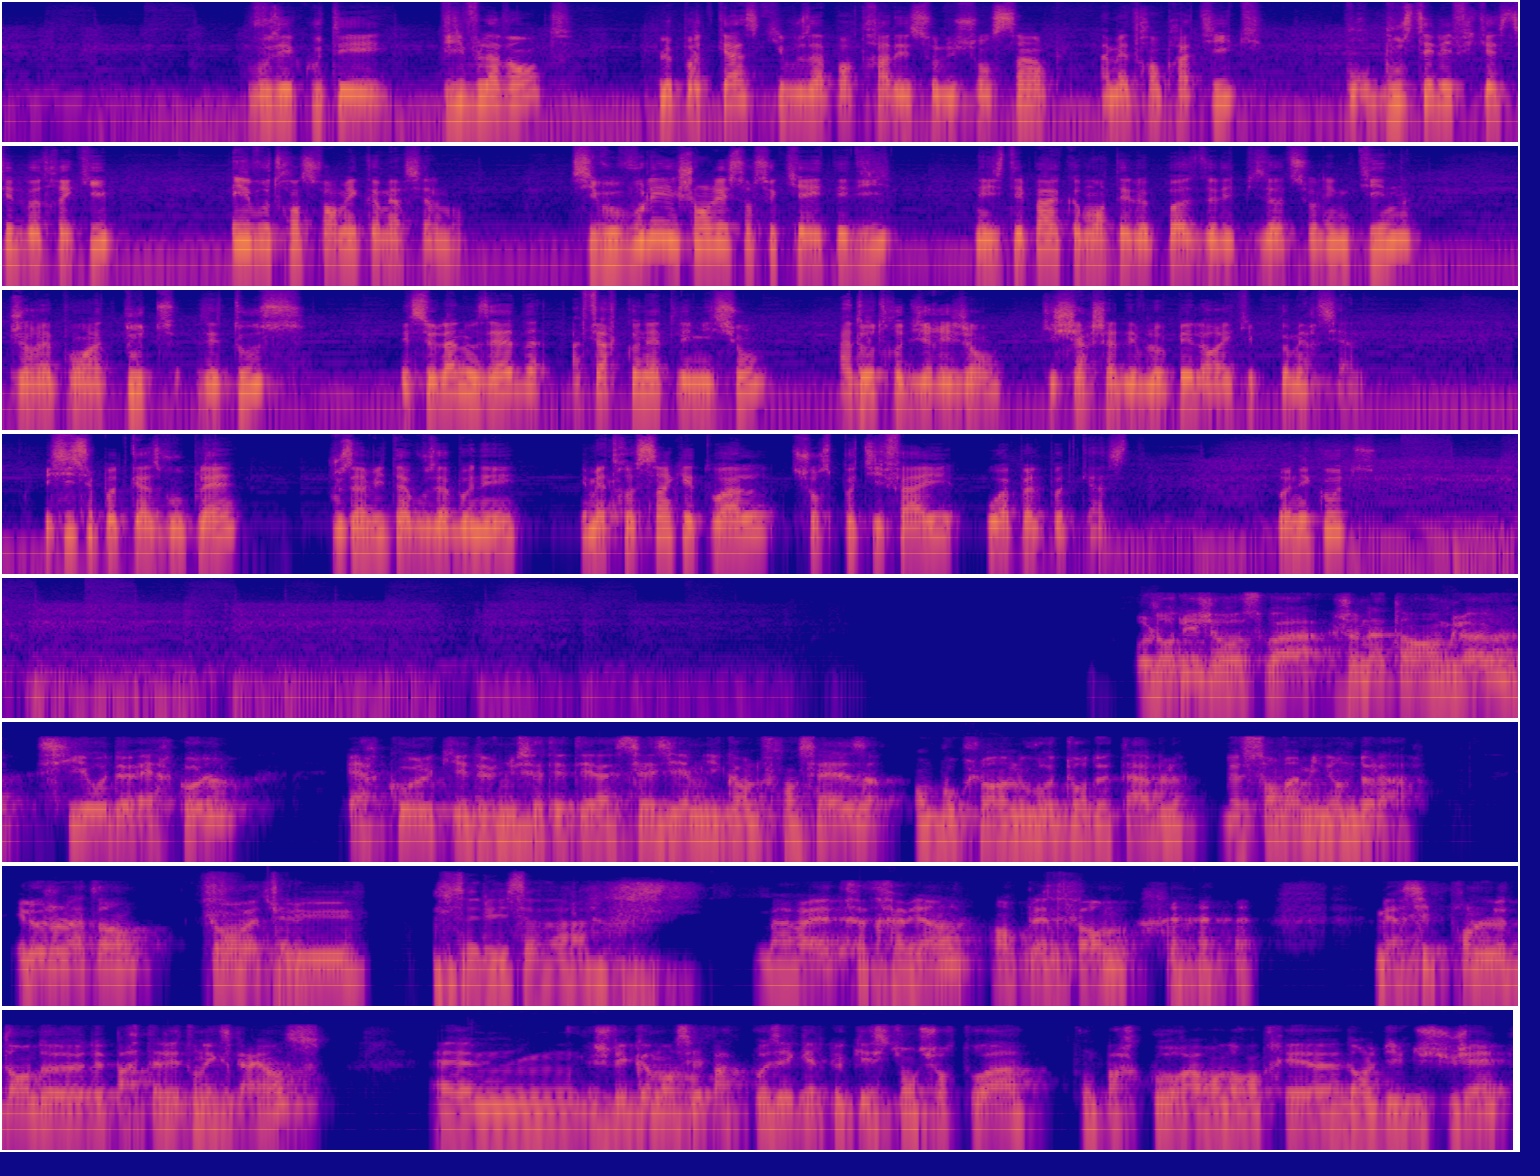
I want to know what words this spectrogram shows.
Vous écoutez Vive la vente, le podcast qui vous apportera des solutions simples à mettre en pratique pour booster l'efficacité de votre équipe et vous transformer commercialement. Si vous voulez échanger sur ce qui a été dit, n'hésitez pas à commenter le post de l'épisode sur LinkedIn. Je réponds à toutes et tous, et cela nous aide à faire connaître l'émission à d'autres dirigeants qui cherchent à développer leur équipe commerciale. Et si ce podcast vous plaît, je vous invite à vous abonner et mettre 5 étoiles sur Spotify ou Apple Podcast. Bonne écoute Aujourd'hui, je reçois Jonathan Anglove, CEO de Aircall. Aircall qui est devenu cet été la 16e licorne française en bouclant un nouveau tour de table de 120 millions de dollars. Hello Jonathan, comment vas-tu? Salut, salut, ça va? Bah ouais, très très bien, en pleine forme. Merci de prendre le temps de, partager ton expérience. Euh, je vais commencer par te poser quelques questions sur toi, ton parcours avant de rentrer euh, dans le vif du sujet.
